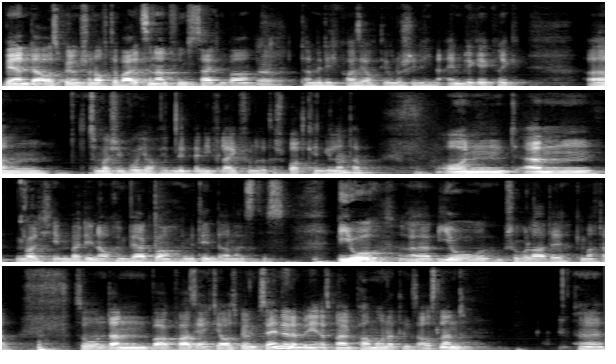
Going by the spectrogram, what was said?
während der Ausbildung schon auf der Walze in Anführungszeichen war, ja. damit ich quasi auch die unterschiedlichen Einblicke krieg. Ähm, zum Beispiel, wo ich auch eben den Benny Fleig von Ritter Sport kennengelernt mhm. habe. Und ähm, weil ich eben bei denen auch im Werk war und mit denen damals das Bio, äh, Bio-Schokolade gemacht habe. So, und dann war quasi eigentlich die Ausbildung zu Ende. Dann bin ich erstmal ein paar Monate ins Ausland. Äh,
